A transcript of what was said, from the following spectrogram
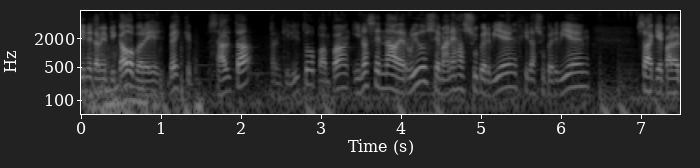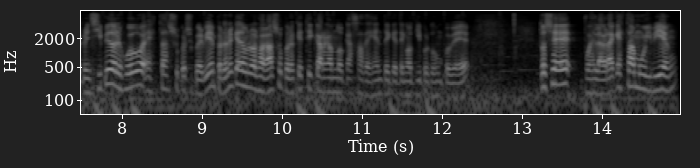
Tiene también picado, pero ves que salta tranquilito, pam pam Y no hace nada de ruido, se maneja súper bien, gira súper bien. O sea que para el principio del juego está súper súper bien Pero no hay que dar unos lagazos, pero es que estoy cargando casas de gente que tengo aquí porque es un PvE. Entonces, pues la verdad que está muy bien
